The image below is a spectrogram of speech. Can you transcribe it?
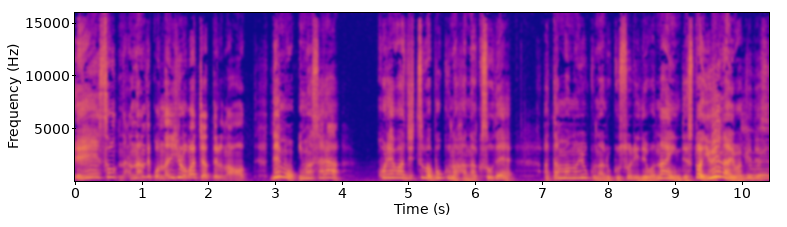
えー、そんななんでこんなに広まっちゃってるのでも今更これは実は僕の鼻くそで頭の良くなる薬ではないんですとは言えないわけです。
